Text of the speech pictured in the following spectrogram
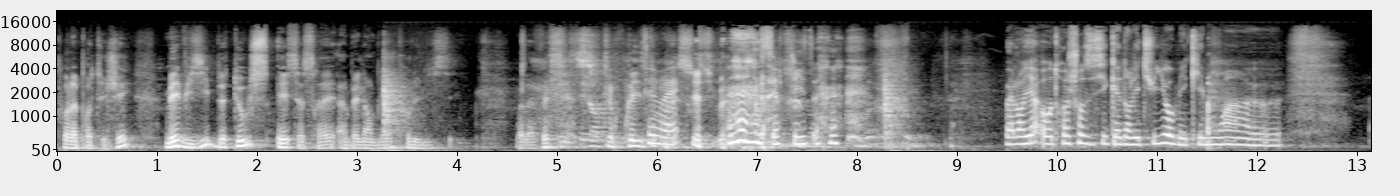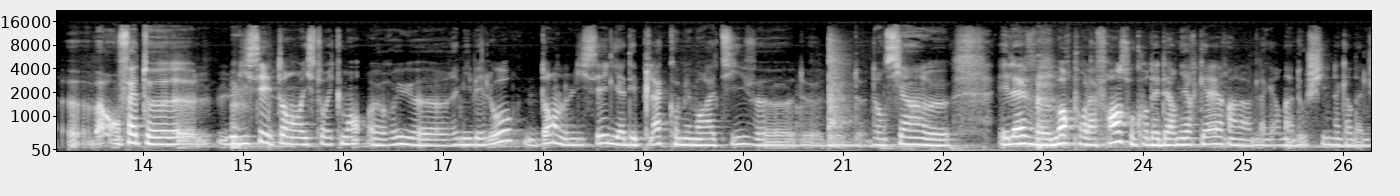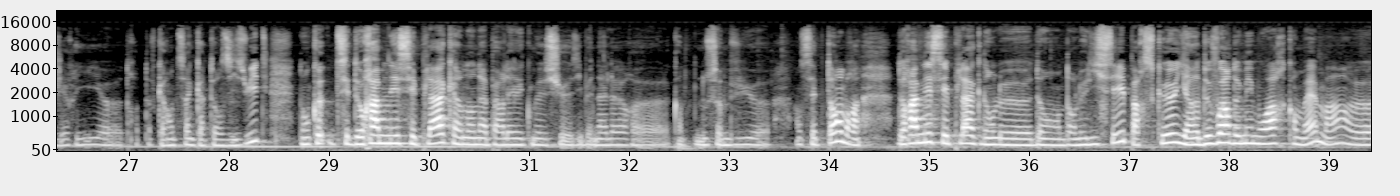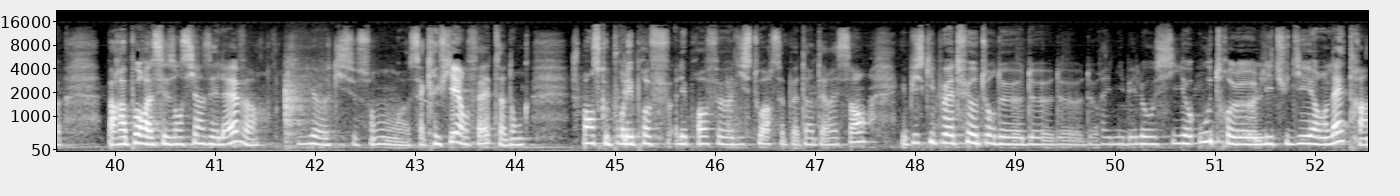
pour la protéger, mais visible de tous, et ça serait un bel emblème pour le lycée. Voilà, surprise. C'est vrai. Surprise. Alors il y a autre chose aussi qui est dans les tuyaux, mais qui est moins. euh, euh, bah, en fait, euh, le lycée étant historiquement euh, rue Rémi Bello, dans le lycée, il y a des plaques commémoratives de- d'anciens euh, élèves euh, morts pour la France au cours des dernières guerres, hein, la guerre d'Indochine, la guerre d'Algérie, euh, 39, 45, 14, 18. Donc, euh, c'est de ramener ces plaques. hein, on en a parlé avec Monsieur Zibenhaller euh, quand nous sommes vus en septembre, de ramener ces plaques dans le, dans, dans le lycée parce qu'il y a un devoir de mémoire quand même hein, par rapport à ces anciens élèves qui, qui se sont sacrifiés en fait. Donc je pense que pour les profs, les profs d'histoire, ça peut être intéressant. Et puis ce qui peut être fait autour de, de, de, Rémi Bello aussi, euh, euh, l'étudier en lettres,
